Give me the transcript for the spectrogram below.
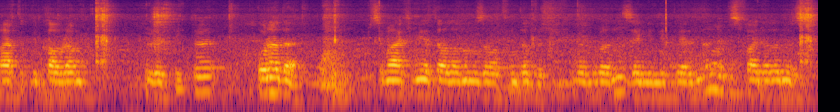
artık bir kavram ürettik ve orada bizim hakimiyet alanımız altındadır ve buranın zenginliklerinden de biz faydalanırız.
